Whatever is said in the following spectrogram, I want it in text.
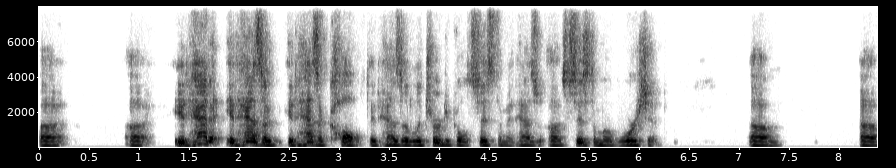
Uh, uh, it had it has a it has a cult. It has a liturgical system. It has a system of worship, um, uh,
